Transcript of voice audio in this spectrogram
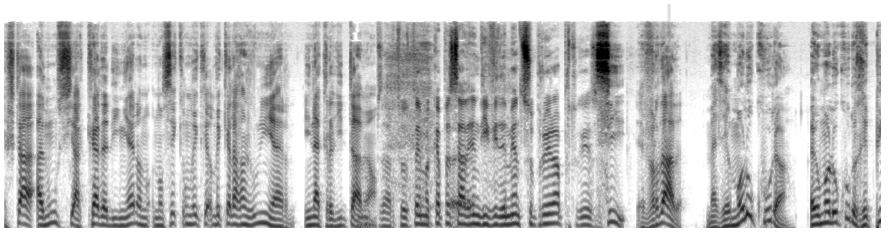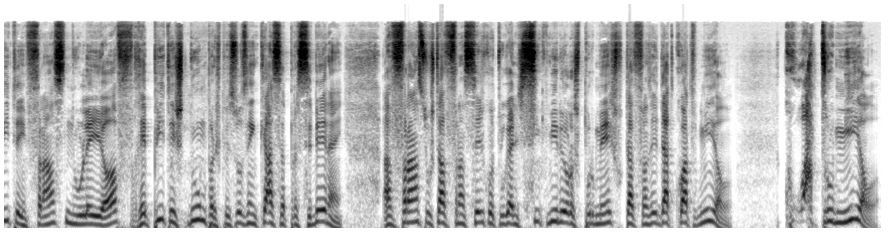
está a anunciar cada dinheiro, não sei onde é que, onde é que ele arranja o dinheiro. Inacreditável. Apesar de tudo, tem uma capacidade de endividamento superior à portuguesa. Sim, é verdade. Mas é uma loucura. É uma loucura. Repita em França, no layoff, repita este número para as pessoas em casa perceberem. A França, o Estado francês, quando tu ganhas 5 mil euros por mês, o Estado francês dá-te 4 mil. 4 mil!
